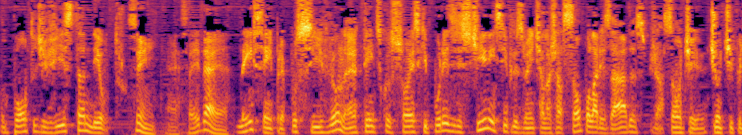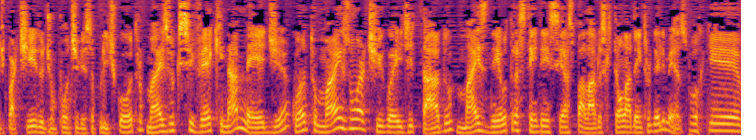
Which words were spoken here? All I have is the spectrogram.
um ponto de vista neutro. Sim, essa é a ideia. Nem sempre é possível, né? Tem discussões que, por existirem, simplesmente elas já são polarizadas, já são de, de um tipo de partido, de um ponto de vista político ou outro, mas o que se vê é que, na média, quanto mais um artigo é editado, mais neutras tendem a ser as palavras que estão lá dentro dele mesmo. Porque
